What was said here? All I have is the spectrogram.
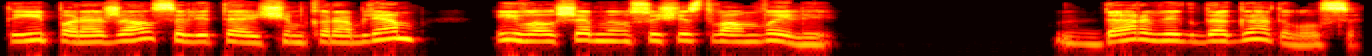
Ты поражался летающим кораблям и волшебным существам Вэлли. Дарвик догадывался,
